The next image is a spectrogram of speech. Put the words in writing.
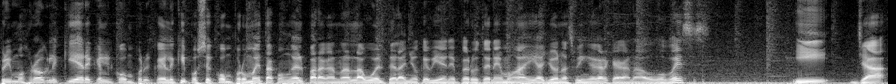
Primoz Roglic quiere que el, que el equipo se comprometa con él para ganar la vuelta el año que viene, pero tenemos ahí a Jonas Vingegaard que ha ganado dos veces. Y ya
